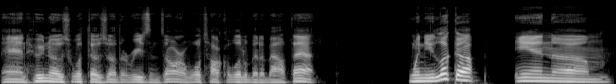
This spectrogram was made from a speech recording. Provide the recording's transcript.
and who knows what those other reasons are. We'll talk a little bit about that. When you look up in um,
